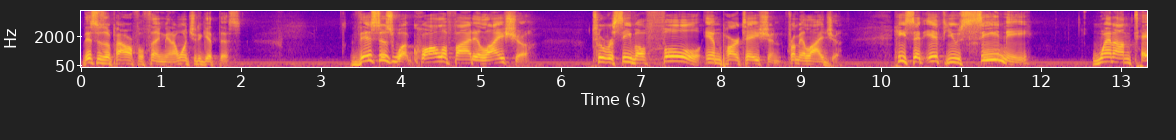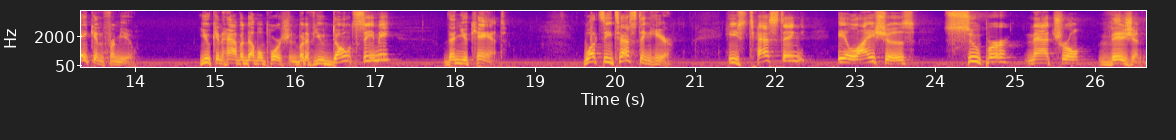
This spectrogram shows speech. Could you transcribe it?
This is a powerful thing, man. I want you to get this. This is what qualified Elisha to receive a full impartation from Elijah. He said, If you see me when I'm taken from you, you can have a double portion. But if you don't see me, then you can't. What's he testing here? He's testing Elisha's supernatural vision,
